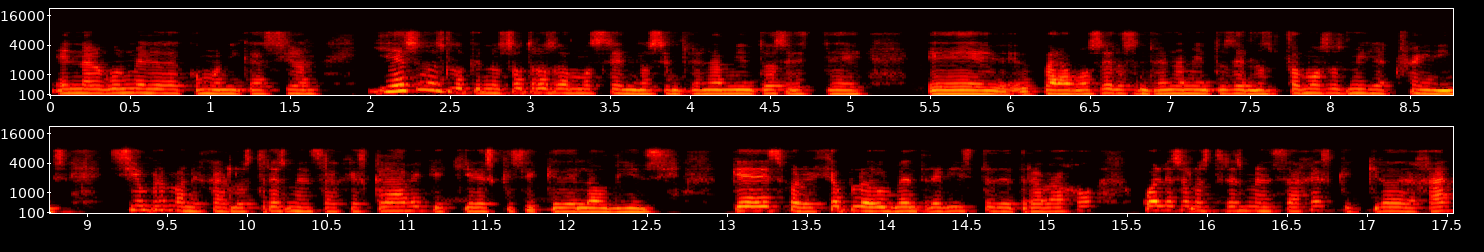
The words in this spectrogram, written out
en algún medio de comunicación. Y eso es lo que nosotros damos en los entrenamientos este, eh, para voceros, entrenamientos en los famosos media trainings, siempre manejar los tres mensajes clave que quieres que se quede la audiencia, que es, por ejemplo, una entrevista de trabajo, cuáles son los tres mensajes que quiero dejar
